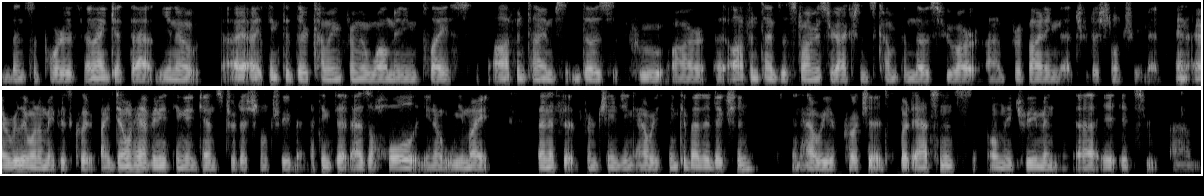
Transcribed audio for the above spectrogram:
than supportive. And i get that you know I, I think that they're coming from a well-meaning place. Oftentimes those who are oftentimes the strongest reactions come from those who are um, providing that traditional treatment. And i really want to make this clear i don't have anything against traditional treatment. I think that as a whole you know we might benefit from changing how we think about addiction and how we approach it. But abstinence only treatment, uh, it, it's um,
